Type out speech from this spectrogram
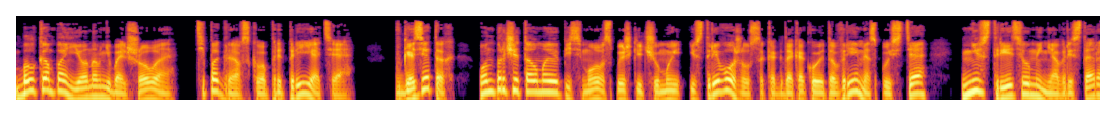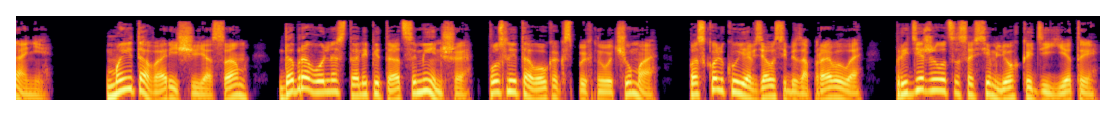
был компаньоном небольшого типографского предприятия. В газетах он прочитал мое письмо о вспышке чумы и встревожился, когда какое-то время спустя не встретил меня в ресторане. Мои товарищи я сам добровольно стали питаться меньше после того, как вспыхнула чума, поскольку я взял себе за правило придерживаться совсем легкой диеты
